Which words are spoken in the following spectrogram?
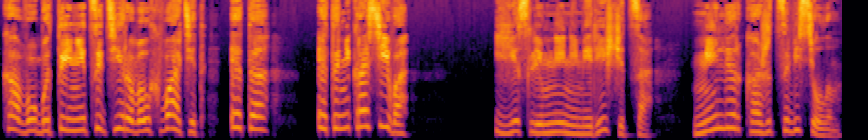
Кого бы ты ни цитировал, хватит. Это... это некрасиво. Если мне не мерещится, Миллер кажется веселым.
